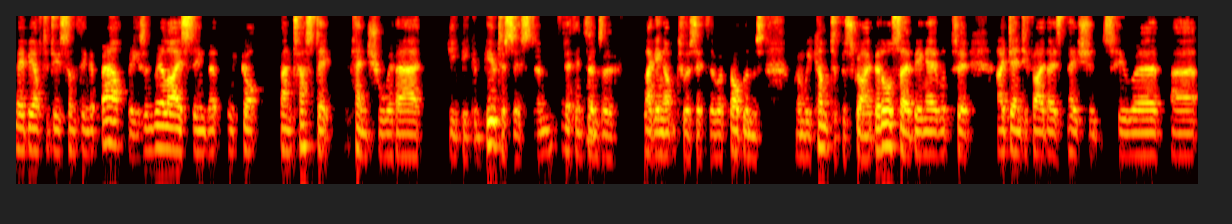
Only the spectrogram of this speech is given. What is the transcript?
may be able to do something about these and realizing that we've got fantastic potential with our GP computer system, both in terms of flagging up to us if there were problems when we come to prescribe, but also being able to identify those patients who were uh,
